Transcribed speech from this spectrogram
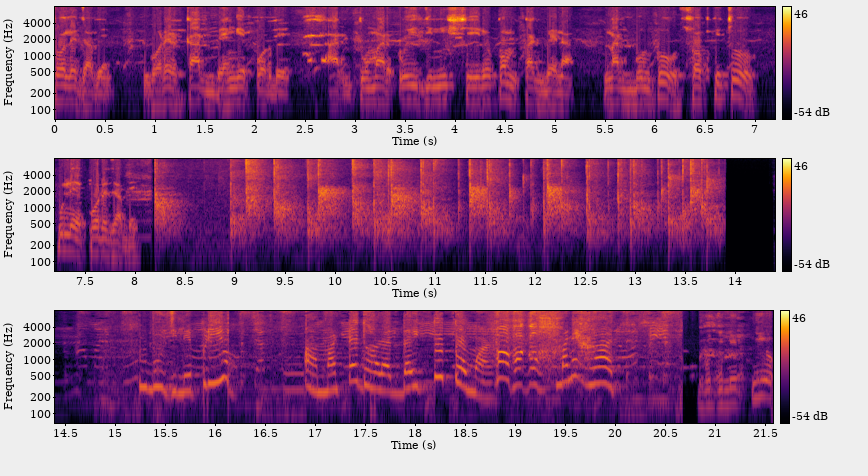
চলে যাবে। ঘরের কাঠ ভেঙে পড়বে। আর তোমার ওই জিনিস সেই রকম থাকবে না। নাট বল্টু সবকিছু খুলে পড়ে যাবে। বুঝলে প্রিয়? আমারটা ধরার দায়িত্ব তোমার। মানে হাত। বুঝলে প্রিয়?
